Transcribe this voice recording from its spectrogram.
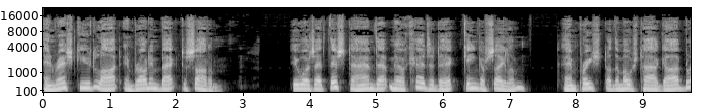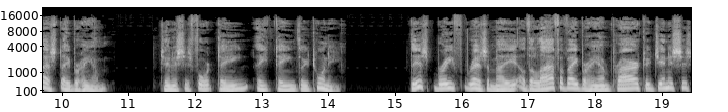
and rescued Lot and brought him back to Sodom. It was at this time that Melchizedek, king of Salem, and priest of the Most High God, blessed Abraham. Genesis 14, 18 through 20. this brief resume of the life of Abraham prior to Genesis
